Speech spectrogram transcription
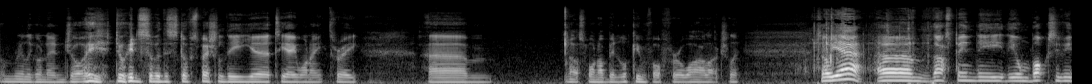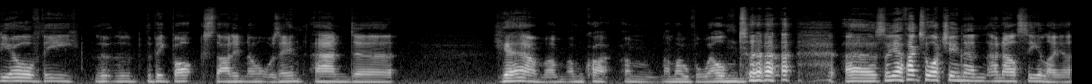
I'm really going to enjoy doing some of this stuff, especially the uh, TA one eight three. Um, that's one I've been looking for for a while actually. So yeah, um, that's been the, the unboxing video of the, the, the, big box that I didn't know what was in, and uh, yeah, I'm, I'm, I'm quite I'm I'm overwhelmed. uh, so yeah, thanks for watching, and, and I'll see you later.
